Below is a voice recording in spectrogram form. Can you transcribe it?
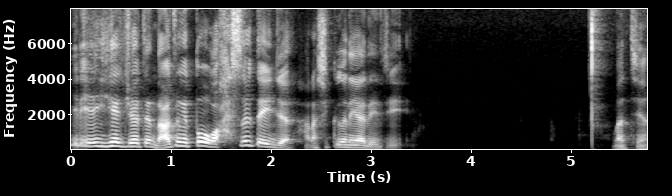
이래 얘기해 줘야 돼. 나중에 또 했을 때 이제 하나씩 꺼내야 되지. 맞지?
